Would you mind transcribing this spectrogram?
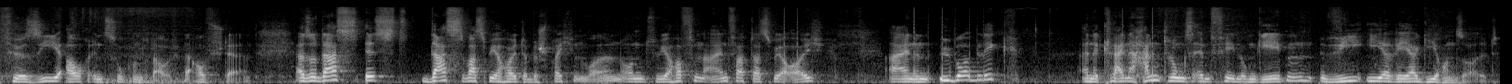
für Sie auch in Zukunft aufstellen. Also das ist das, was wir heute besprechen wollen und wir hoffen einfach, dass wir euch einen Überblick, eine kleine Handlungsempfehlung geben, wie ihr reagieren sollt.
